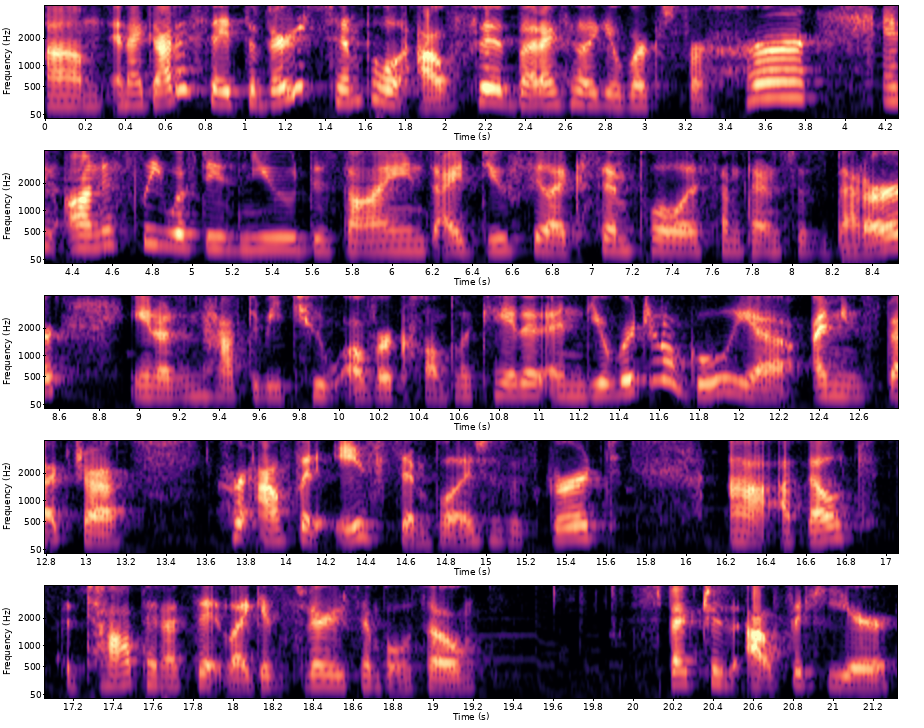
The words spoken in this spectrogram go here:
Um, and I gotta say, it's a very simple outfit, but I feel like it works for her. And honestly, with these new designs, I do feel like simple is sometimes just better. You know, doesn't have to be too overcomplicated. And the original Ghoulia, I mean Spectra, her outfit is simple. It's just a skirt, uh, a belt, a top, and that's it. Like, it's very simple. So, Spectra's outfit here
